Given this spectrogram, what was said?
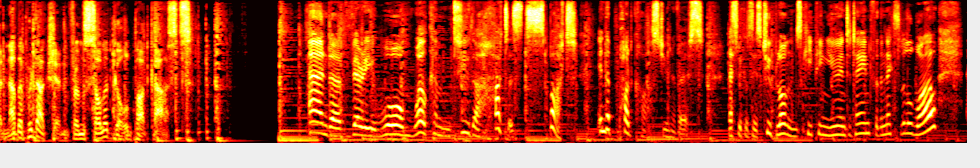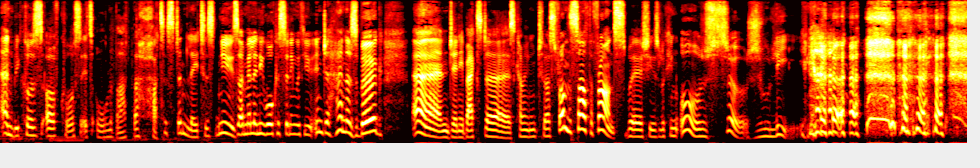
Another production from Solid Gold Podcasts. And a very warm welcome to the hottest spot in the podcast universe. That's because there's two blondes keeping you entertained for the next little while, and because, of course, it's all about the hottest and latest news. I'm Melanie Walker sitting with you in Johannesburg, and Jenny Baxter is coming to us from the south of France, where she is looking oh so jolie.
